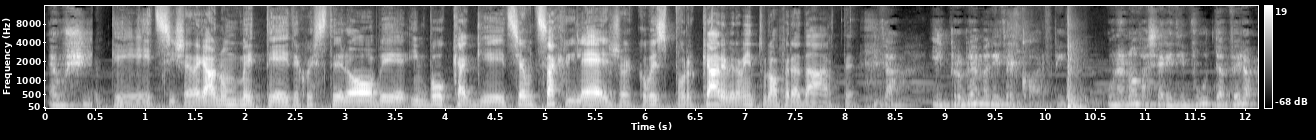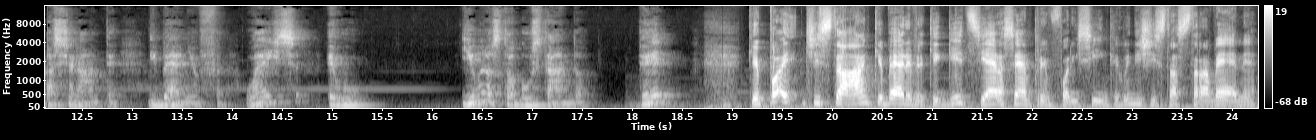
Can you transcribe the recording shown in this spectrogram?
è uscito. Ghezzi, cioè, raga, non mettete queste robe in bocca a Ghezzi, è un sacrilegio, è come sporcare veramente un'opera d'arte. Il problema dei tre corpi. Una nuova serie tv davvero appassionante di Benioff, Weiss e Wu. Io me lo sto gustando. Te? Che poi ci sta anche bene perché Ghezzi era sempre in fuori sync, quindi ci sta strabene.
